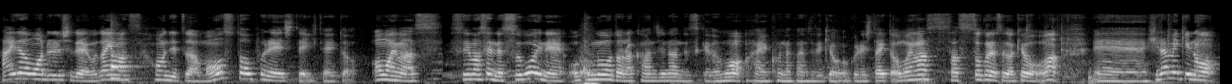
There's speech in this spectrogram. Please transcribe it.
はいどうも、ルルシュでございます。本日はモンストをプレイしていきたいと思います。すいませんね、すごいね、オフモードな感じなんですけども、はい、こんな感じで今日お送りしたいと思います。早速ですが今日は、えー、ひらめきの、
